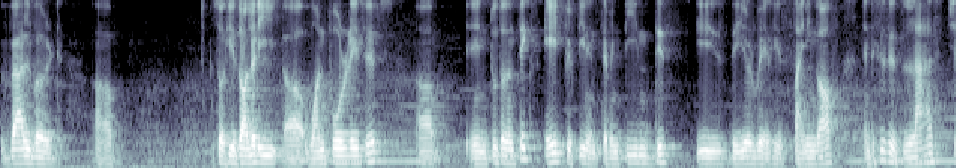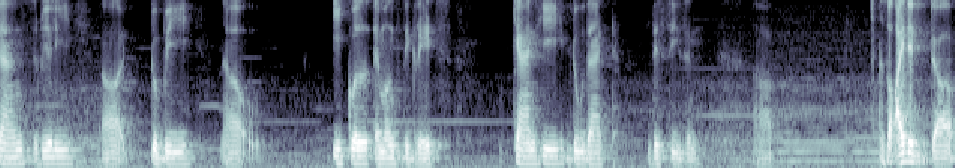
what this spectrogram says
Valverde. Uh, so he's already uh, won four races uh, in 2006, 8, 15, and 17. This is the year where he's signing off, and this is his last chance, really, uh, to be uh, equal amongst the greats. Can he do that this season? Uh, so I did uh,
